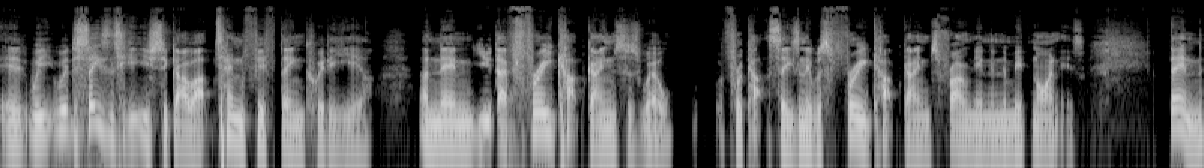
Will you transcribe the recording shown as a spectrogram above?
it, we, we the season ticket used to go up 10, 15 quid a year, and then you'd have free cup games as well. For a cup season, there was free cup games thrown in in the mid nineties. Then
